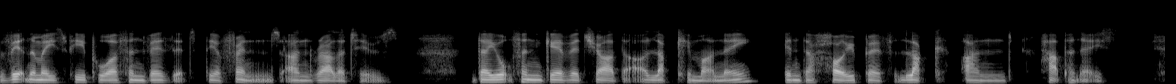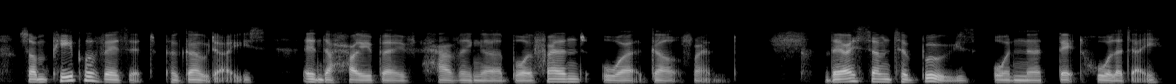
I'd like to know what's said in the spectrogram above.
Vietnamese people often visit their friends and relatives. They often give each other lucky money in the hope of luck and happiness. Some people visit pagodas in the hope of having a boyfriend or girlfriend. There are some taboos on that holiday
